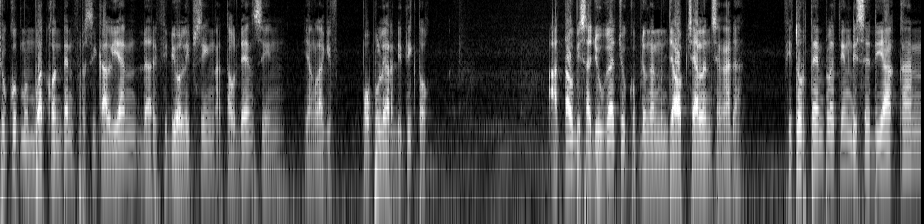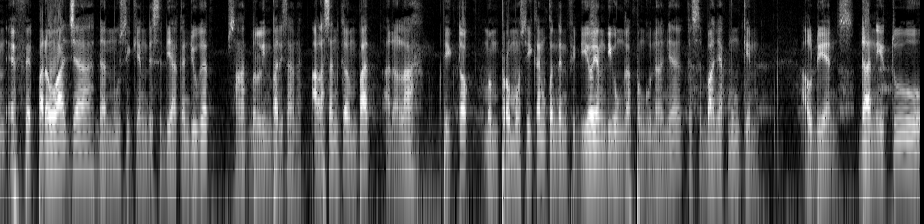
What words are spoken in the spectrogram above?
Cukup membuat konten versi kalian dari video lip sync atau dancing yang lagi populer di TikTok. Atau bisa juga cukup dengan menjawab challenge yang ada. Fitur template yang disediakan, efek pada wajah dan musik yang disediakan juga sangat berlimpah di sana. Alasan keempat adalah TikTok mempromosikan konten video yang diunggah penggunanya ke sebanyak mungkin audiens dan itu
